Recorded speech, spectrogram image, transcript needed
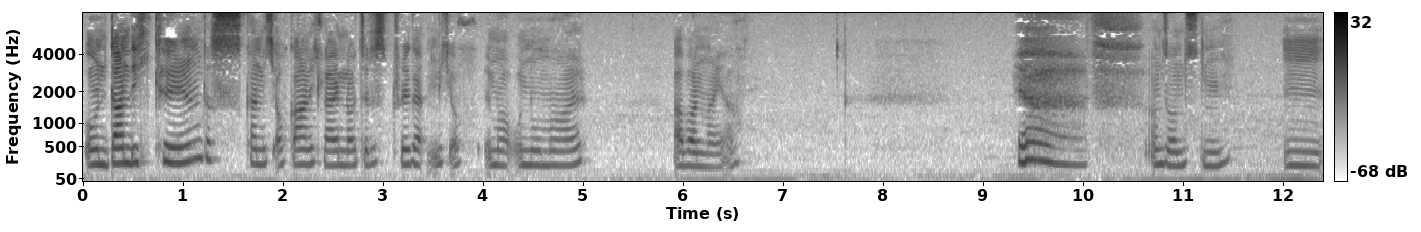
und dann dich killen. Das kann ich auch gar nicht leiden, Leute. Das triggert mich auch immer unnormal. Aber naja. Ja, pff, ansonsten. Mh, mm,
